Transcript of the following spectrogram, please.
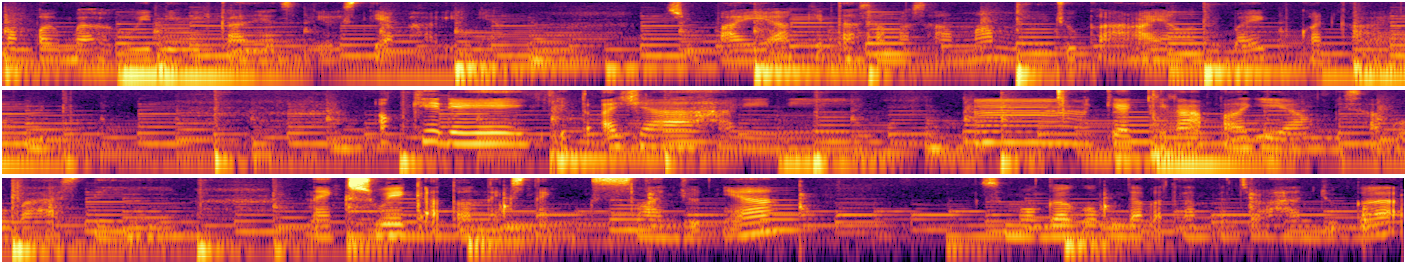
memperbarui diri kalian sendiri setiap harinya. Supaya kita sama-sama menuju ke arah yang lebih baik bukan ke arah yang lebih buruk. Oke deh itu aja hari ini. Hmm, kira-kira apa lagi yang bisa gue bahas di next week atau next next selanjutnya? Semoga gue mendapatkan pencerahan juga.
